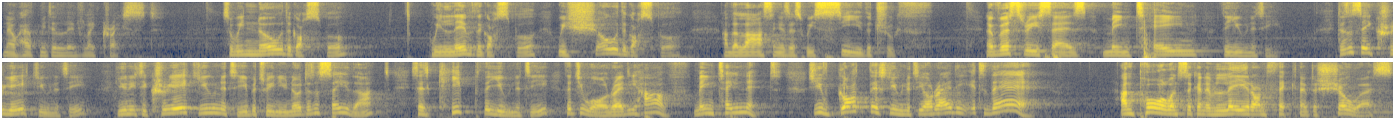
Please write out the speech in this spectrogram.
Now help me to live like Christ. So we know the gospel, we live the gospel, we show the gospel, and the last thing is this we see the truth. Now, verse 3 says, maintain the unity. It doesn't say create unity. You need to create unity between you. No, it doesn't say that. It says keep the unity that you already have, maintain it. So you've got this unity already, it's there. And Paul wants to kind of lay it on thick now to show us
